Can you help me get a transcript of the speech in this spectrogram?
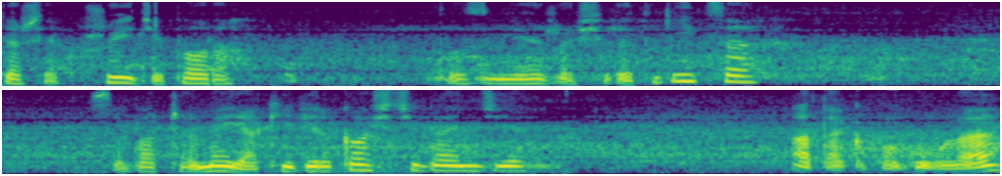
Też jak przyjdzie pora, to zmierzę średnicę. Zobaczymy, jakiej wielkości będzie. A tak w ogóle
